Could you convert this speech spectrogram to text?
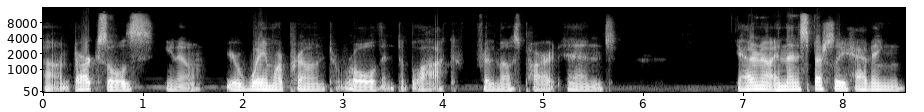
um, Dark Souls, you know, you're way more prone to roll than to block for the most part. And yeah, I don't know. And then especially having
